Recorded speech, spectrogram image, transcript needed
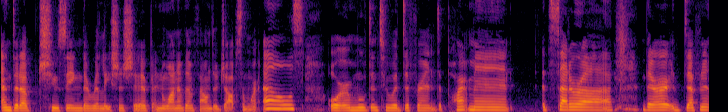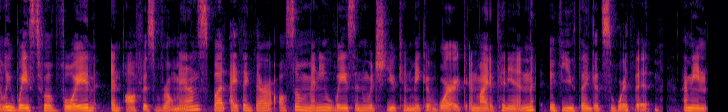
ended up choosing their relationship and one of them found a job somewhere else or moved into a different department, etc. There are definitely ways to avoid an office romance, but I think there are also many ways in which you can make it work, in my opinion, if you think it's worth it. I mean,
